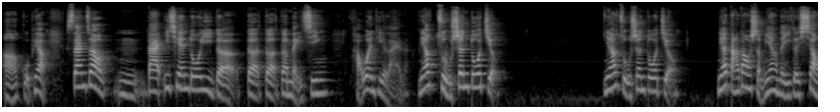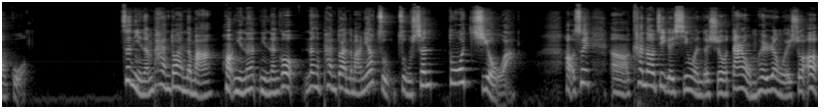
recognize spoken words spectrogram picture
呃股票，三兆，嗯，大概一千多亿的的的的美金。好，问题来了，你要主升多久？你要主升多久？你要达到什么样的一个效果？这你能判断的吗？好，你能你能够那个判断的吗？你要主主升多久啊？好，所以呃，看到这个新闻的时候，当然我们会认为说，哦，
